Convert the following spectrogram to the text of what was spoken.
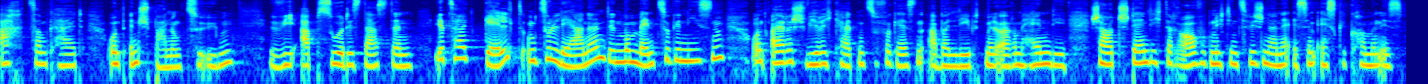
Achtsamkeit und Entspannung zu üben. Wie absurd ist das denn? Ihr zahlt Geld, um zu lernen, den Moment zu genießen und eure Schwierigkeiten zu vergessen, aber lebt mit eurem Handy, schaut ständig darauf, ob nicht inzwischen eine SMS gekommen ist.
